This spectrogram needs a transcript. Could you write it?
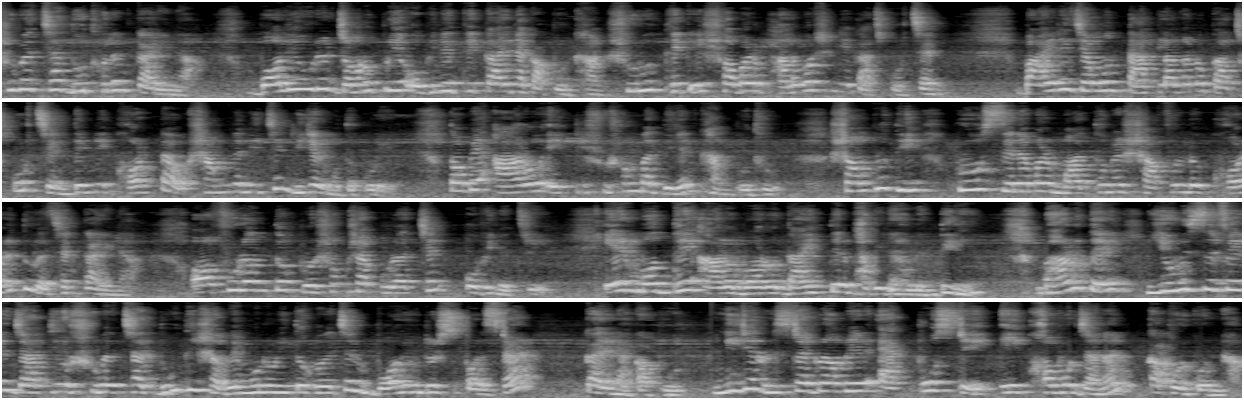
শুভেচ্ছা, দূত হলেন কারিনা। বলিউডের জনপ্রিয় অভিনেত্রী কারিনা কাপুর খান। শুরু থেকে সবার ভালোবাসা নিয়ে কাজ করছেন। বাইরে যেমন তাক লাগানো কাজ করছেন, তেমনি ঘরটাও সামলে নিচ্ছেন নিজের মতো করে। তবে আরও একটি সুসংবাদ দিলেন খান বধূ। সম্প্রতি ক্রুজ সিনেমার মাধ্যমে সাফল্য ঘরে তুলেছেন কারিনা। অফুরন্ত প্রশংসা কুড়াচ্ছেন অভিনেত্রী। এর মধ্যে আরও বড় দায়িত্বের ভাগিদার হলেন তিনি। ভারতের ইউনিসেফের জাতীয় শুভেচ্ছা দূত হিসাবে মনোনীত হয়েছেন বলিউডের সুপারস্টার কারিনা কাপুর। নিজের ইনস্টাগ্রামের এক পোস্টে এই খবর জানান কাপুর কন্যা।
